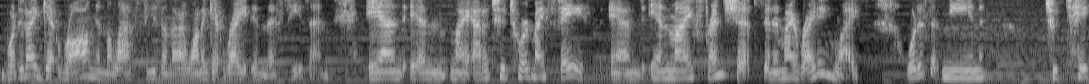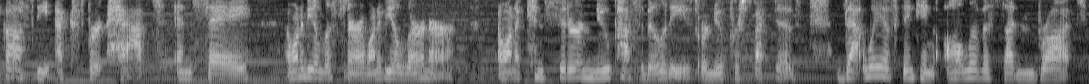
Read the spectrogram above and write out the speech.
What did I get wrong in the last season that I want to get right in this season? And in my attitude toward my faith and in my friendships and in my writing life, what does it mean to take off the expert hat and say, I want to be a listener, I want to be a learner. I want to consider new possibilities or new perspectives. That way of thinking all of a sudden brought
